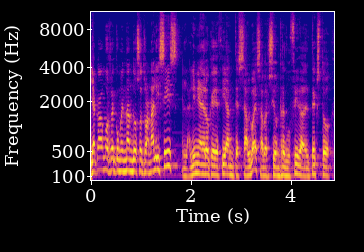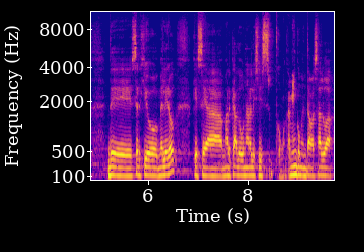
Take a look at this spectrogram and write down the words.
Y acabamos recomendándoos otro análisis, en la línea de lo que decía antes Salva, esa versión reducida del texto de Sergio Melero, que se ha marcado un análisis, como también comentaba Salva,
